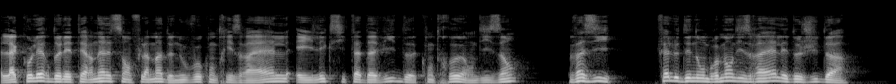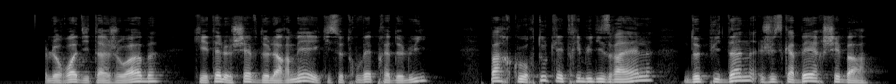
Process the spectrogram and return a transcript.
La colère de l'Éternel s'enflamma de nouveau contre Israël, et il excita David contre eux en disant, Vas-y, fais le dénombrement d'Israël et de Juda. Le roi dit à Joab, qui était le chef de l'armée et qui se trouvait près de lui, Parcours toutes les tribus d'Israël, depuis Dan jusqu'à Beer-Sheba,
